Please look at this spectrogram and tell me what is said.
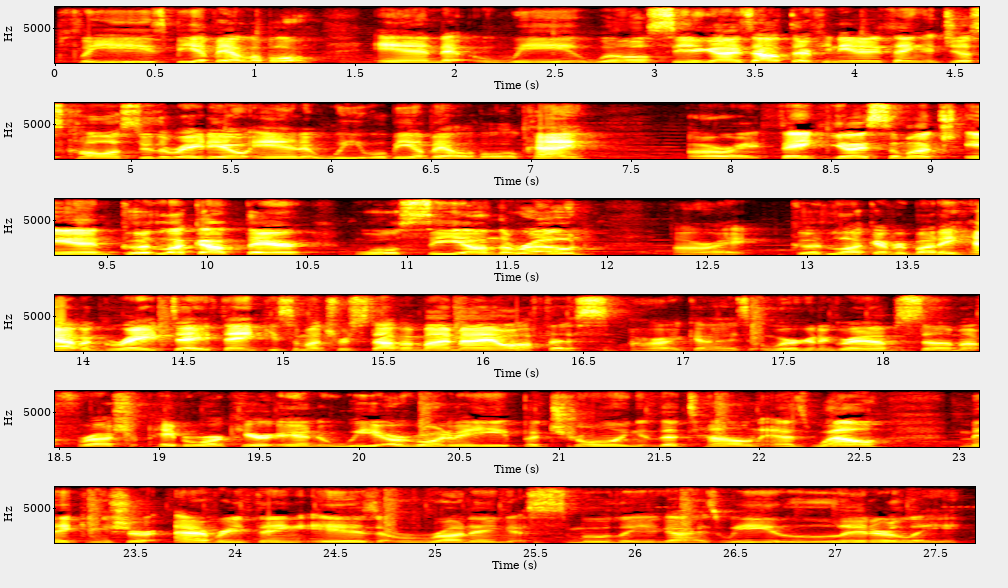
please be available. And we will see you guys out there. If you need anything, just call us through the radio and we will be available, okay? All right, thank you guys so much and good luck out there. We'll see you on the road. All right, good luck everybody. Have a great day. Thank you so much for stopping by my office. All right, guys, we're gonna grab some fresh paperwork here and we are going to be patrolling the town as well making sure everything is running smoothly, you guys. We literally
